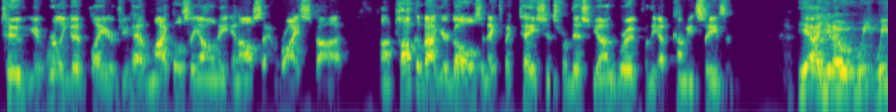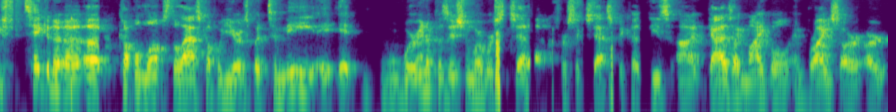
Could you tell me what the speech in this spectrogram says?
two really good players. You have Michael Zioni and also Bryce Scott uh, talk about your goals and expectations for this young group for the upcoming season. Yeah, you know, we we've taken a, a couple lumps the last couple years, but to me, it, it, we're in a position where we're set up for success because these uh, guys like Michael and Bryce are are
